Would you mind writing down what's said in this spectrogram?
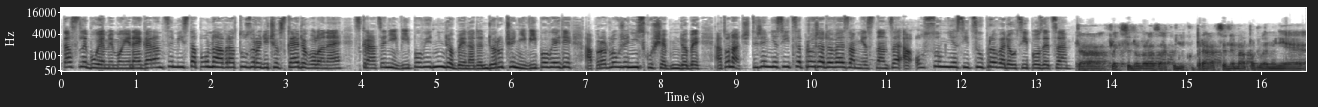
Ta slibuje mimo jiné garanci místa po návratu z rodičovské dovolené, zkrácení výpovědní doby na den doručení výpovědi a prodloužení zkušební doby. A to na čtyři měsíce pro řadové zaměstnance a osm měsíců pro vedoucí pozice. Ta flexi novela zákonníku práce nemá podle mě e,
